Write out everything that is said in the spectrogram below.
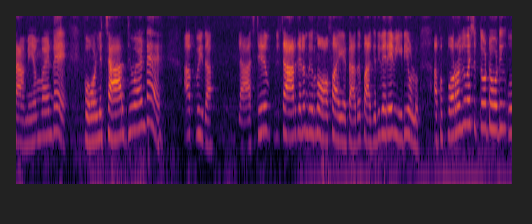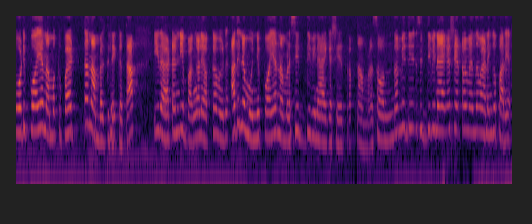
സമയം വേണ്ടേ. ഫോണിൽ ചാർജ് വേണ്ടേ. അപ്പൊ ഇതാ ലാസ്റ്റ് ചാർജ് എല്ലാം തീർന്ന് ഓഫായി കേട്ടോ. അത് പകുതി വരെ വീഡിയോ ഉള്ളൂ. അപ്പൊ പുറകു വശത്തോട്ട് ഓടി ഓടിപ്പോയാൽ നമുക്ക് പെട്ടെന്ന് അമ്പലത്തിലേക്ക് എത്താം. ഇത് ഏട്ടന്റെയും പങ്ങളെയും ഒക്കെ വീട്. അതിന് മുന്നിൽ പോയാൽ നമ്മളെ സിദ്ധിവിനായക ക്ഷേത്രം. നമ്മളെ സ്വന്തം വിധി സിദ്ധിവിനായക ക്ഷേത്രം എന്ന് വേണമെങ്കിൽ പറയാം.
